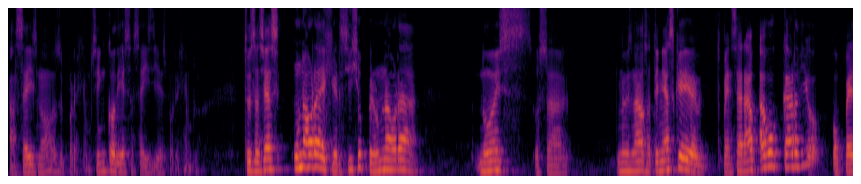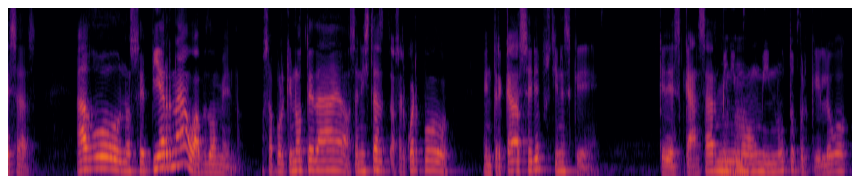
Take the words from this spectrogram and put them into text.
a 6, ¿no? O sea, por ejemplo, 5, 10 a 6, 10, por ejemplo. Entonces hacías una hora de ejercicio, pero una hora no es, o sea, no es nada. O sea, tenías que pensar, ¿ha- ¿hago cardio o pesas? ¿Hago, no sé, pierna o abdomen? O sea, porque no te da, o sea, necesitas, o sea, el cuerpo, entre cada serie, pues tienes que, que descansar mínimo Ujú. un minuto, porque luego,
